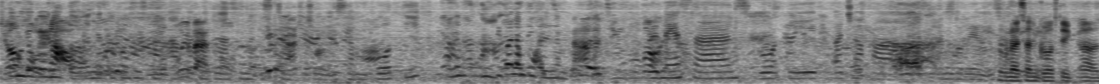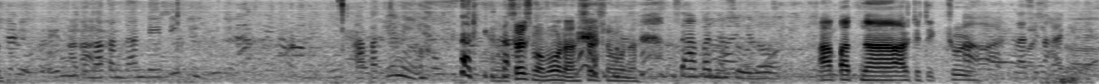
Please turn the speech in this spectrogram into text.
Itong lugar na to, ang nagkakonsist ng apat na klase ng structure. Isang Gothic, alam, hindi ko alam kung alam ko. Renaissance, Gothic, at saka, ano ba ba yung isa? Renaissance Gothic at Hindi ko natandaan, baby. Apat yun eh. search mo muna, search mo muna. Sa apat na sulok. Apat na architecture. Ah, klase ng architecture.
